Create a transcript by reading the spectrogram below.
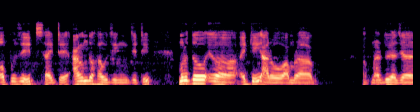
অপোজিট সাইডে আনন্দ হাউজিং যেটি মূলত এটি আরও আমরা আপনার দুই হাজার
